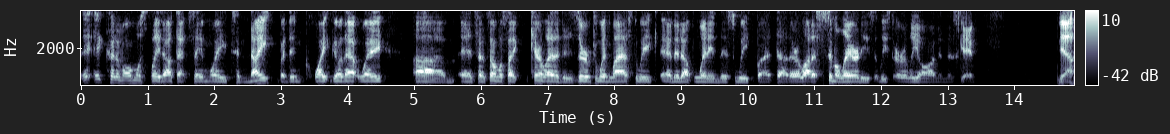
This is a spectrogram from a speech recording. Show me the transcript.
it, it could have almost played out that same way tonight, but didn't quite go that way. Um, and so it's almost like Carolina deserved to win last week ended up winning this week. But uh, there are a lot of similarities, at least early on in this game. Yeah,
